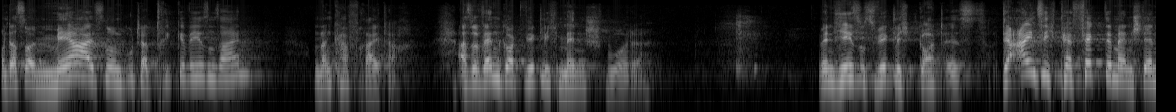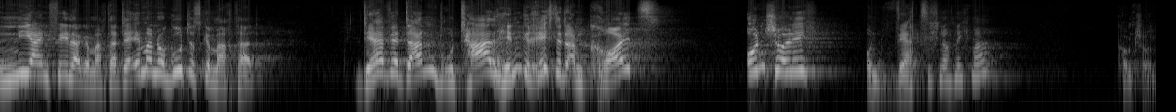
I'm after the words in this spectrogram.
Und das soll mehr als nur ein guter Trick gewesen sein. Und dann Karfreitag. Also wenn Gott wirklich Mensch wurde, wenn Jesus wirklich Gott ist, der einzig perfekte Mensch, der nie einen Fehler gemacht hat, der immer nur Gutes gemacht hat, der wird dann brutal hingerichtet am Kreuz, unschuldig und wehrt sich noch nicht mal? Kommt schon.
